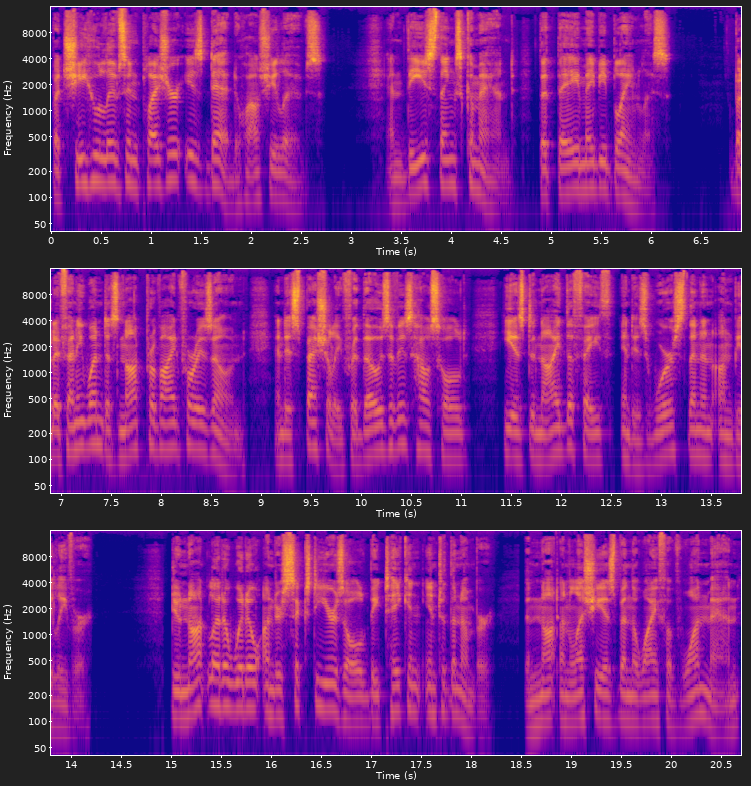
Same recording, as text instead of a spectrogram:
But she who lives in pleasure is dead while she lives. And these things command, that they may be blameless. But if anyone does not provide for his own, and especially for those of his household, he is denied the faith and is worse than an unbeliever. Do not let a widow under sixty years old be taken into the number, and not unless she has been the wife of one man,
